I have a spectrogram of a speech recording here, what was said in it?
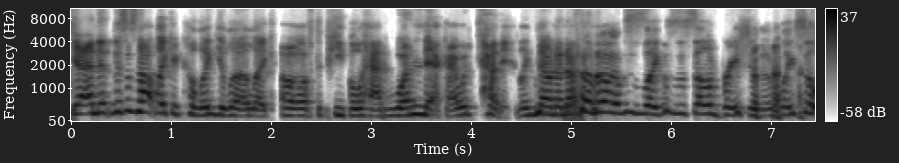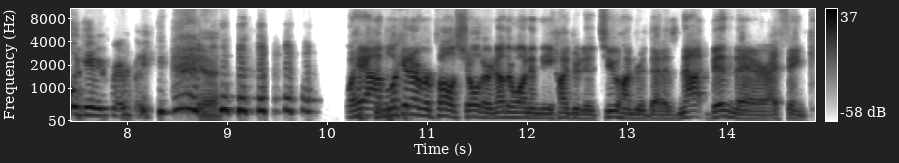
Yeah, and it- this is not like a Caligula, like, oh, if the people had one neck, I would cut it. Like, no, no, no, no, no. This is like this is a celebration of like solo gaming for everybody. yeah. Well, hey, I'm looking over Paul's shoulder. Another one in the 100 to 200 that has not been there, I think,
